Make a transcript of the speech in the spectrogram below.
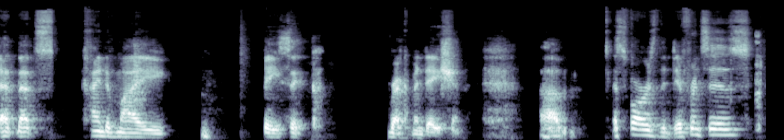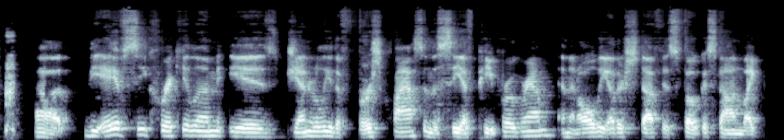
that that's kind of my basic recommendation. Um, as far as the differences, uh, the AFC curriculum is generally the first class in the CFP program, and then all the other stuff is focused on like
